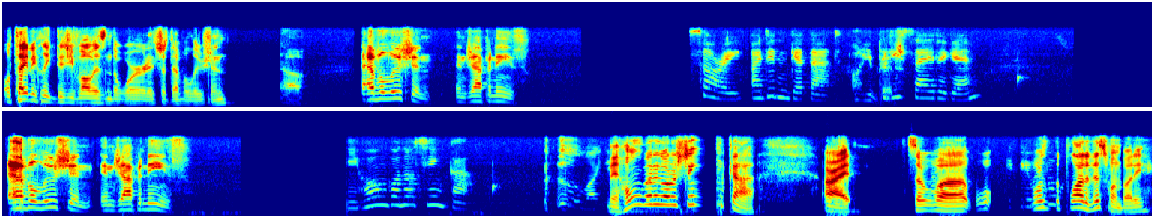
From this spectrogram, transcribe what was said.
Well, technically, Digivolve isn't the word. It's just evolution. Oh. Evolution in Japanese. Sorry, I didn't get that. Oh, you Could you bitch. say it again? Evolution in Japanese. 日本語の進化。 Man, I'm gonna go to Shinka. All right. So, uh, wh- If you what was ever the plot of this one, buddy?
